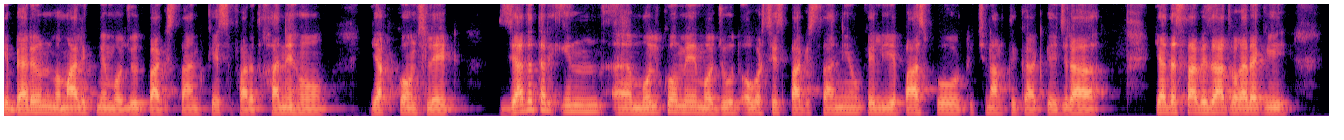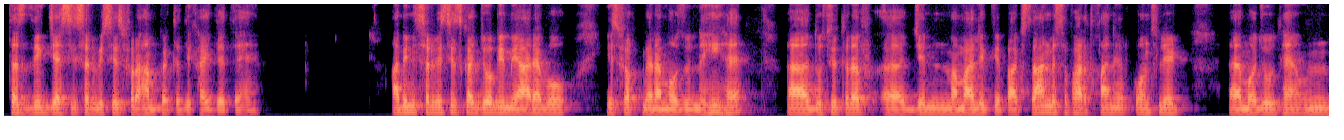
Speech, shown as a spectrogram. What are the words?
کہ بیرون ممالک میں موجود پاکستان کے سفارت خانے ہوں یا کونسلیٹ زیادہ تر ان ملکوں میں موجود اوورسیز پاکستانیوں کے لیے پاسپورٹ، شناختی کارڈ کے اجرا یا دستاویزات وغیرہ کی تصدیق جیسی سروسز فراہم کرتے دکھائی دیتے ہیں۔ اب ان سروسز کا جو بھی معیار ہے وہ اس وقت میرا موضوع نہیں ہے۔ دوسری طرف جن ممالک کے پاکستان میں سفارت خانے اور کونسلیٹ موجود ہیں، ان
